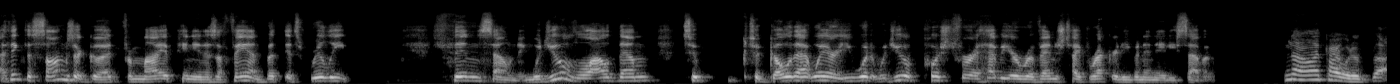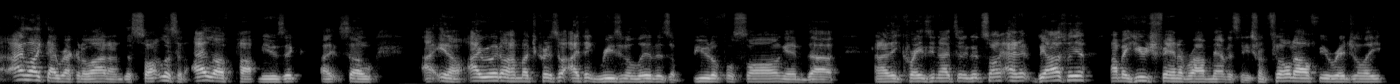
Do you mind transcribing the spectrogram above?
I think the songs are good, from my opinion as a fan, but it's really thin sounding. Would you have allowed them to to go that way, or you would would you have pushed for a heavier revenge type record even in '87? No, I probably would have. I like that record a lot on the song. Listen, I love pop music, I, so I, you know, I really don't have much criticism. I think "Reason to Live" is a beautiful song, and uh, and I think "Crazy Nights" is a good song. And to be honest with you, I'm a huge fan of Rob Nevison. He's from Philadelphia originally.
